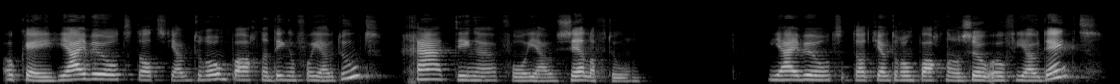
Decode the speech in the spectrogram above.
Oké, jij wilt dat jouw droompartner dingen voor jou doet. Ga dingen voor jouzelf doen. Jij wilt dat jouw droompartner zo over jou denkt.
